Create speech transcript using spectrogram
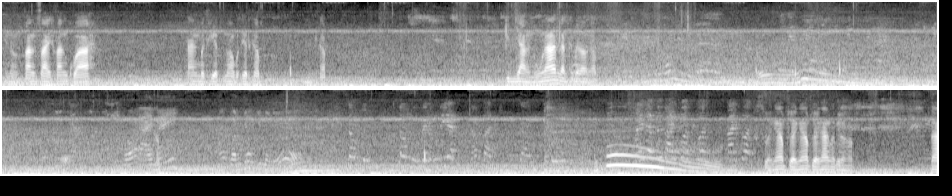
พี่น้องฟังซ้ายฟังขวาต่างประเทศนอกประเทศครับครับ กินอย่างหนูน้านกันครับพี่น้องครับสวยงามสวยงามสวยงามครับพี่น้องครับนะ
